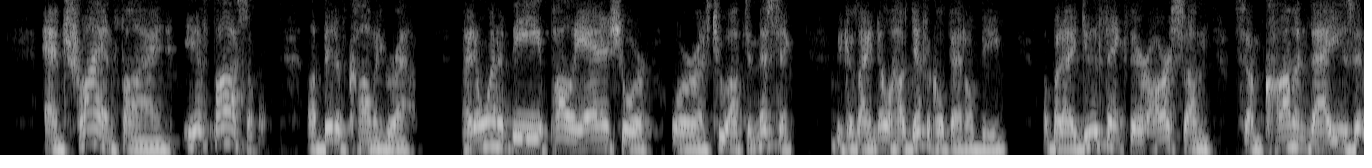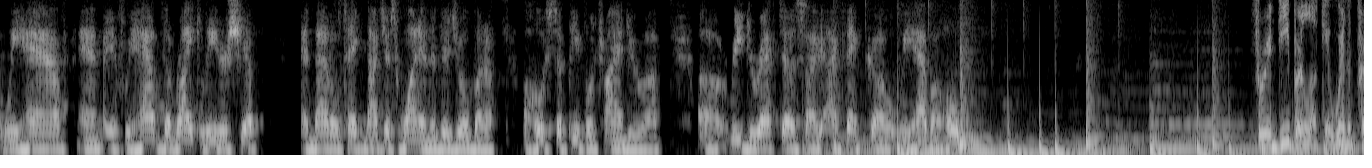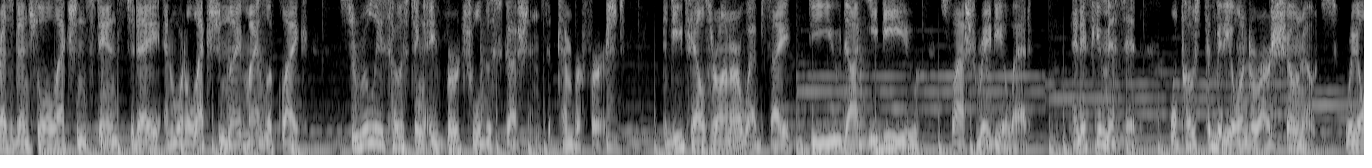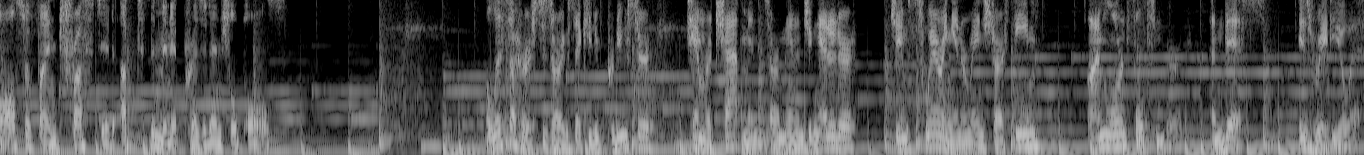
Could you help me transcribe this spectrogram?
and try and find, if possible, a bit of common ground. I don't want to be Pollyannish or or uh, too optimistic because I know how difficult that'll be. But I do think there are some some common values that we have, and if we have the right leadership, and that'll take not just one individual, but a, a host of people trying to uh, uh, redirect us, I, I think uh, we have a hope. For a deeper look at where the presidential election stands today and what election night might look like, Ciruli is hosting a virtual discussion September 1st. The details are on our website, du.edu slash radioed. And if you miss it, we'll post the video under our show notes, where you'll also find trusted, up to the minute presidential polls. Alyssa Hurst is our executive producer. Tamara Chapman is our managing editor. James Swearingen arranged our theme. I'm Lauren Fultonberg, and this is Radio Ed.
